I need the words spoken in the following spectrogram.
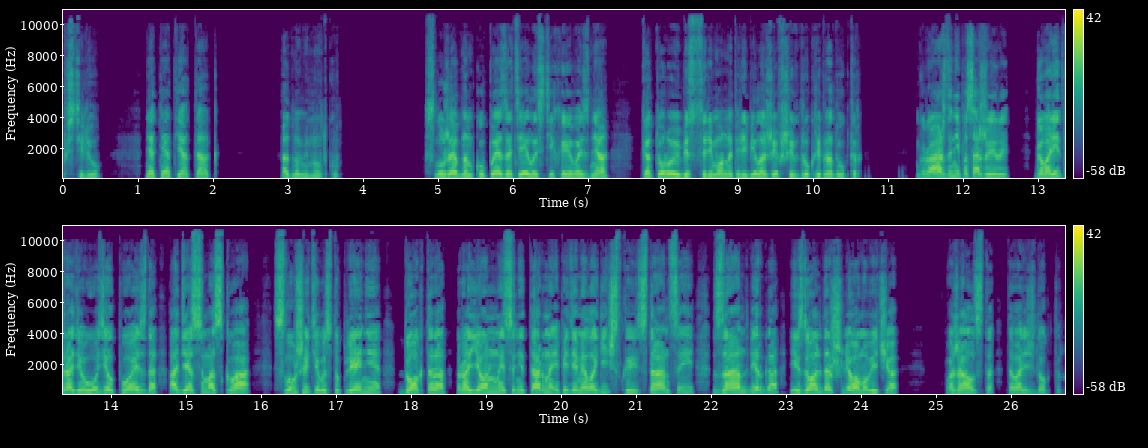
постелю. Нет-нет, я так. Одну минутку. В служебном купе затеялась тихая возня, которую бесцеремонно перебил оживший вдруг репродуктор. «Граждане-пассажиры, говорит радиоузел поезда Одесса-Москва. Слушайте выступление доктора районной санитарно-эпидемиологической станции Зандберга Изольда Шлемовича. Пожалуйста, товарищ доктор.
